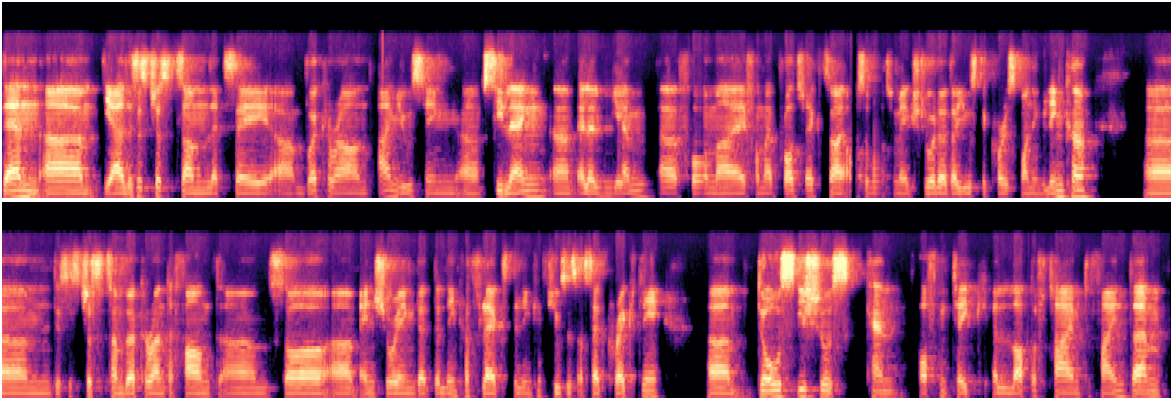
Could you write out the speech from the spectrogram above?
Then, um, yeah, this is just some, let's say, um, workaround. I'm using uh, CLang um, LLVM uh, for my for my project. So I also want to make sure that I use the corresponding linker um, this is just some workaround I found. Um, so um, ensuring that the linker flags, the linker fuses are set correctly. Um, those issues can often take a lot of time to find them,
